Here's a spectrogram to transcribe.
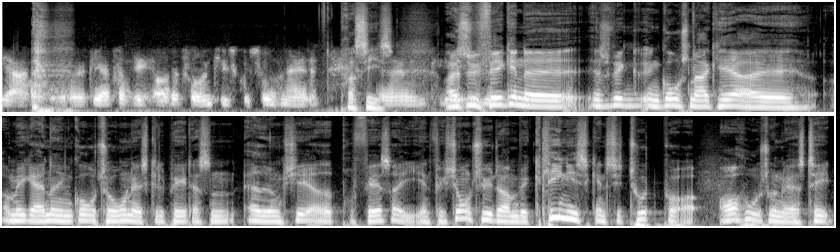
her, og øh, derfor vil vi også få en diskussion af det. Præcis. Øh, og jeg synes, vi fik en, øh, jeg synes, vi fik en god snak her, øh, om ikke andet en god tone, Eskild Petersen, adjungeret professor i infektionssygdom ved Klinisk Institut på Aarhus Universitet.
